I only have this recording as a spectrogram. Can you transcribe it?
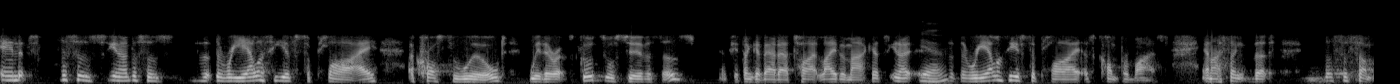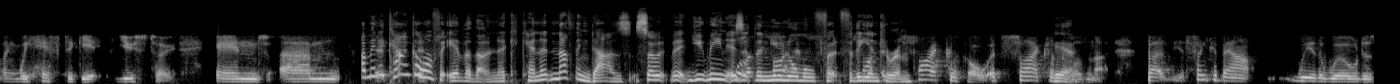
and it's this is you know this is the, the reality of supply across the world, whether it's goods or services. If you think about our tight labour markets, you know yeah. the, the reality of supply is compromised, and I think that this is something we have to get used to. And um, I mean, it, it can't go on forever, though, Nick. Can it? Nothing does. So, you mean is well, it the new normal for, for the interim? It's cyclical. It's cyclical, yeah. isn't it? But think about where the world is,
